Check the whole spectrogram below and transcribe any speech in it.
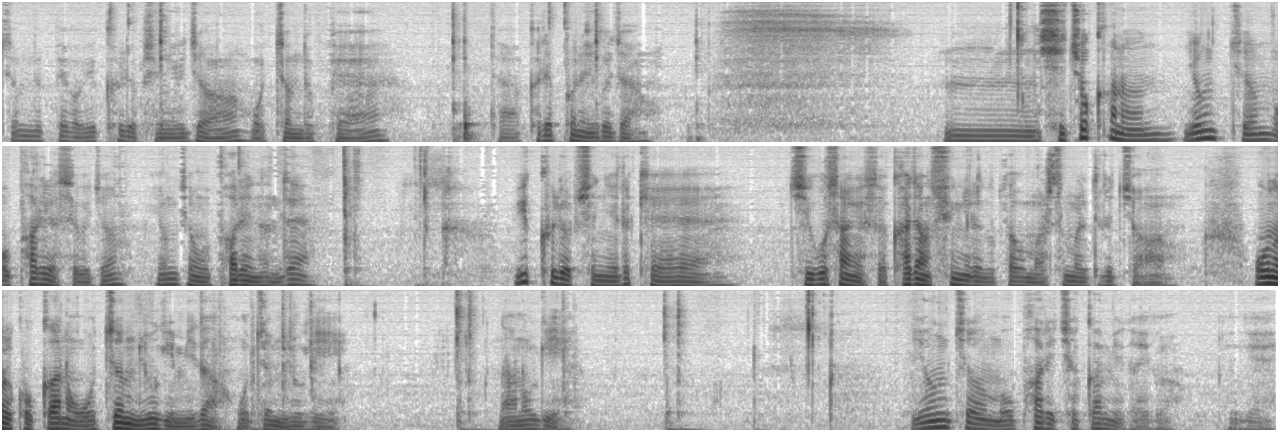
5.6배가 위클리 옵션이죠. 5.6배. 자 그래프는 이거죠 음, 시초가는 0.58이었어요. 그죠? 0.58이었는데 위클리 옵션이 이렇게 지구상에서 가장 수익률이 높다고 말씀을 드렸죠. 오늘 고가는 5.6입니다. 5.62 나누기. 0.58이 저가입니다 이거. 이게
